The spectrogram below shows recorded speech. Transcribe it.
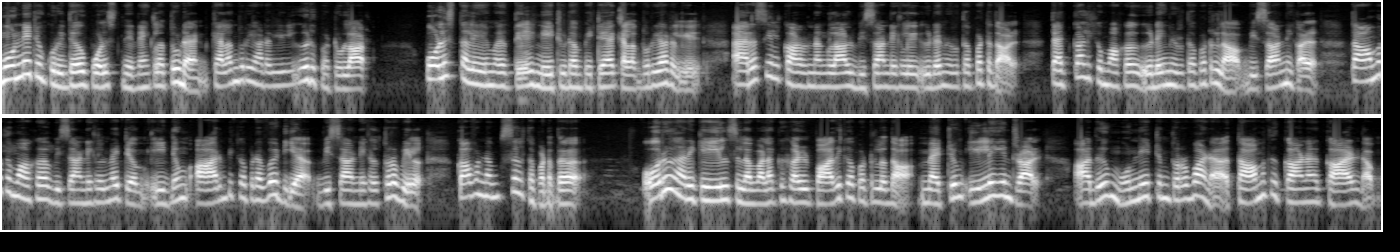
முன்னேற்றம் குறித்து போலீஸ் திணைக்களத்துடன் கலந்துரையாடலில் ஈடுபட்டுள்ளார். போலீஸ் தலைமையகத்தில் நேற்று இடம்பெற்ற கலந்துரையாடலில் அரசியல் காரணங்களால் விசாரணைகளில் இடைநிறுத்தப்பட்டதால் தற்காலிகமாக இடைநிறுத்தப்பட்டுள்ள விசாரணைகள். தாமதமாக விசாரணைகள் மற்றும் இன்னும் ஆரம்பிக்கப்பட வேண்டிய விசாரணைகள் தொடர்பில் கவனம் செலுத்தப்பட்டது. ஒரு அறிக்கையில் சில வழக்குகள் பாதிக்கப்பட்டுள்ளதா மற்றும் இல்லை என்றால் அது முன்னேற்றம் தொடர்பான தாமதத்துக்கான காரணம்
